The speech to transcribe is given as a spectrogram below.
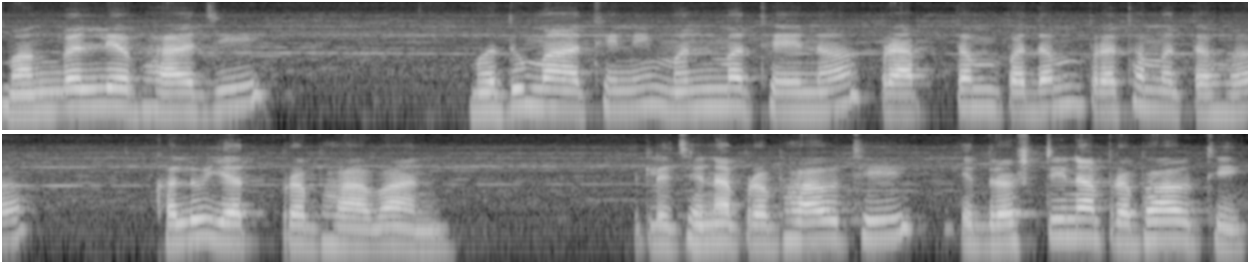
માંગલ્ય ભાજી મધુમાથિની મન્મથેન પ્રાપ્તમ પદમ પ્રથમતઃ ખલુ યત પ્રભાવાન એટલે જેના પ્રભાવથી, એ દ્રષ્ટિના પ્રભાવથી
